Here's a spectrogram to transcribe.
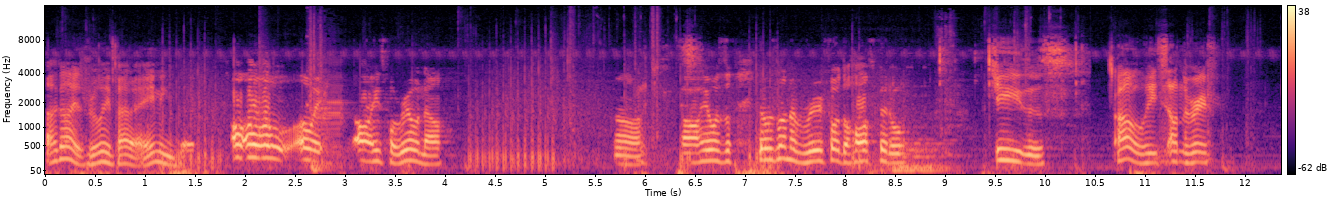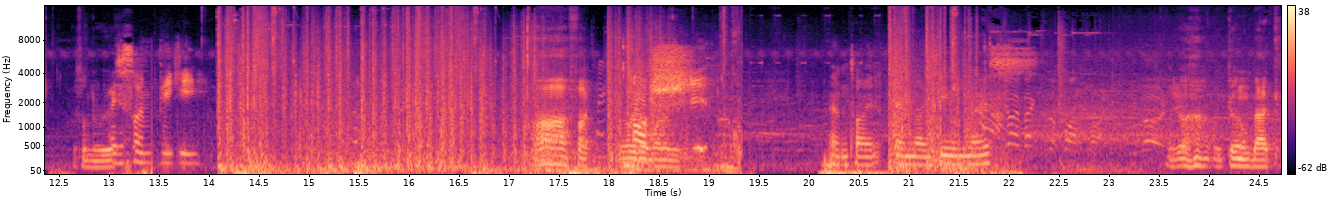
That guy is really bad at aiming though. Oh, oh, oh, oh, wait. Oh, he's for real now. Oh, oh, he was, he was on the roof of the hospital. Jesus. Oh, he's on the roof. He's on the roof. I just saw him peeking. Ah, fuck. I only got Oh one of them. shit. M10, M19, nice. back to the front line. You've earned I'm going back.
